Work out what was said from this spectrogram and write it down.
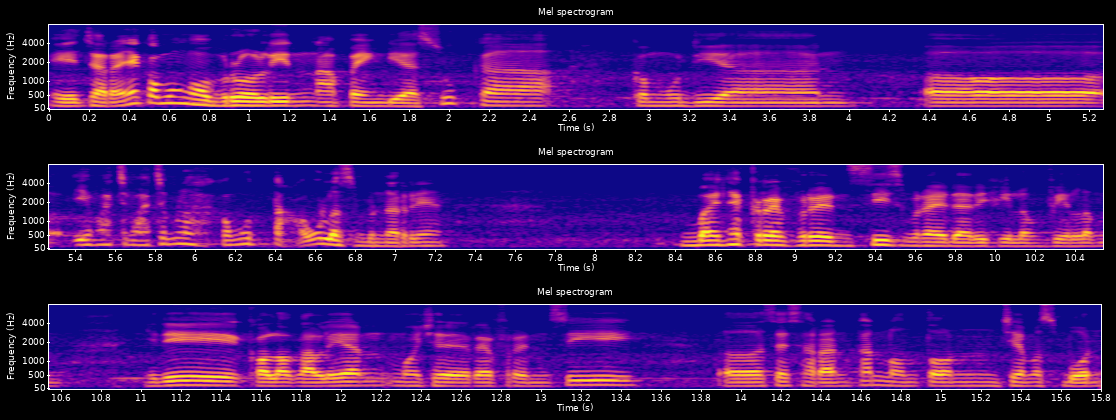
eh caranya kamu ngobrolin apa yang dia suka, kemudian uh, ya macam-macam lah. Kamu tahu lah sebenarnya. Banyak referensi sebenarnya dari film-film. Jadi kalau kalian mau cari referensi uh, saya sarankan nonton James Bond.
